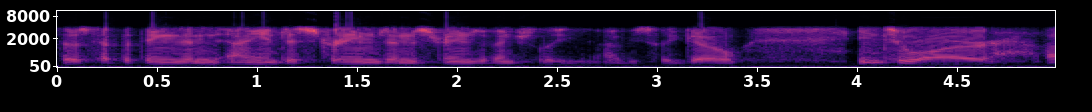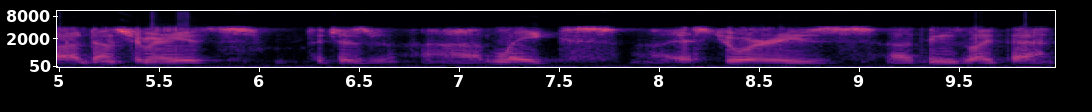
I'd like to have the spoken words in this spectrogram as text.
those type of things, and uh, into streams, and the streams eventually obviously go into our uh, downstream areas such as uh, lakes, uh, estuaries, uh, things like that.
